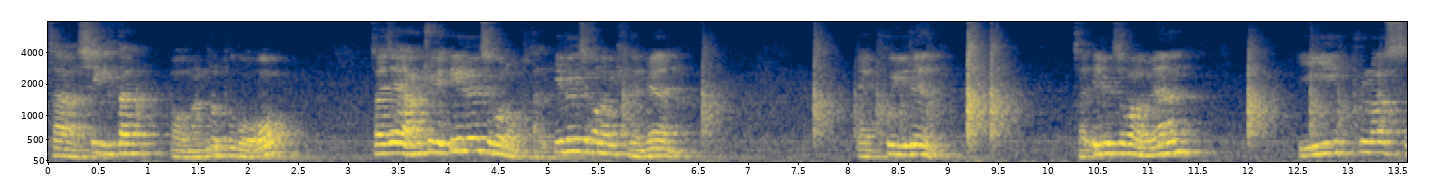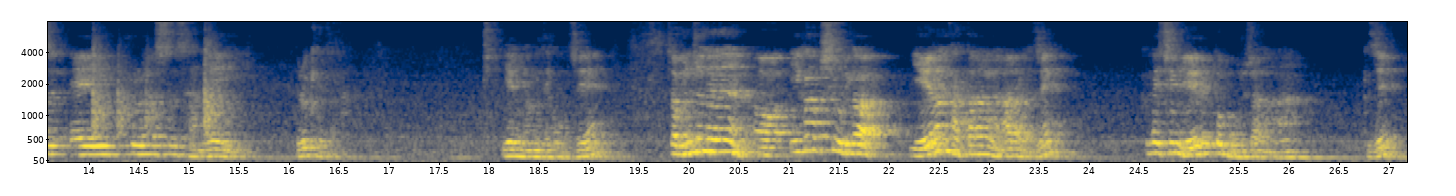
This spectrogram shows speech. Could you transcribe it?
자, 식 일단 어, 만들어 두고 자, 이제 양쪽에 1을 집어넣읍시다. 1을 집어넣게 되면 f1은 자, 1을 집어넣으면 2 플러스 a 플러스 3a 이렇게 되잖아. 얘는 0이 되고 그지? 자 문제는 어, 이 값이 우리가 얘랑 같다는 건 알아 그지? 근데 지금 얘를 또 모르잖아 그지?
